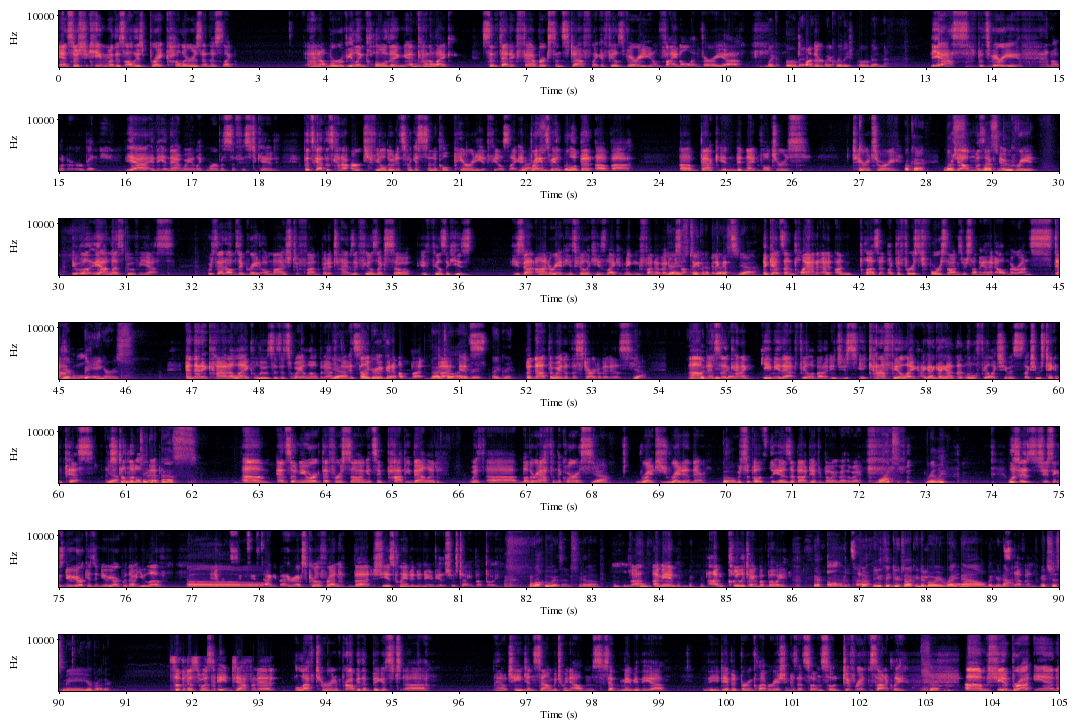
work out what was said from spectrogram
And so she came with this all these bright colors and this like I don't know, more revealing clothing and kind Mhm. of like synthetic fabrics and stuff. Like it feels very, you know, vinyl and very uh like urban, Leather- like really urban. Yes, but it's very I don't know about urban. Yeah, in, in that way, like more of a sophisticated. But it's got this kind of arch feel to it. It's like a cynical parody. It feels like it Right. reminds me a little bit of uh, of Beck in Midnight Vultures territory. Okay. Less, which album was less like goofy. a great. It will yeah less goofy yes, which that album's a great homage to funk. But at times it feels like so. It feels like he's he's not honoring it. He's feels like he's like making fun of it Yeah, or he's something. taking a and it piss. gets- Yeah. it gets unplanned, uh, unpleasant. Like the first four songs or something on that album are unstoppable. They're bangers. and then it kind of like loses its way a little bit after Yeah, that. It's still I a very good that. album, but No, I, but, to- I agree. I agree. but not the way that the start of it is. Yeah. Um, and so it it kind of gave me that feel about it. You just you kind of feel like I, I got that little feel like she was like she was taking the piss, Yeah. just a little Taking bit. Taking a piss. Um, and so New York, that first song, it's a poppy ballad with uh, Mother F in the chorus. Yeah. Right, she's right in there. Boom. Which supposedly is about David Bowie, by the way. What? really? Well, she, is, she sings New York isn't New York without you, love. And everyone assumes she was Oh. talking about her ex girlfriend, but she has claimed in an interview that she was talking about Bowie. Well, who isn't? You know. Well, I mean, I'm clearly talking about Bowie all the time. You think you're talking to Bowie right now, but you're not. seven. It's just me, your brother. So this was a definite left turn, probably the biggest, uh, I know, change in sound between albums, except maybe the uh, the David Byrne collaboration because that sounds so different sonically. Sure. Um, she had brought in,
